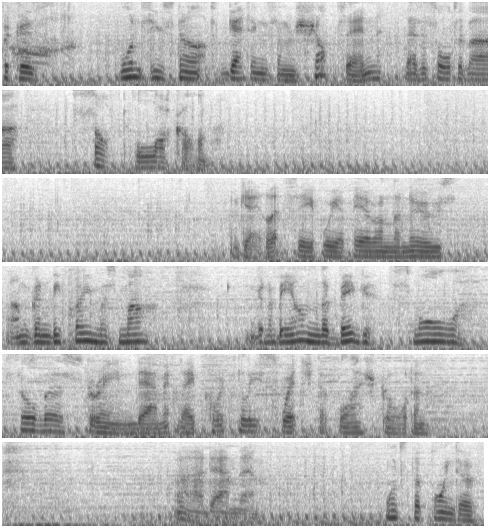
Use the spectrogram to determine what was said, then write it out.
because once you start getting some shots in, there's a sort of a soft lock on. Okay, let's see if we appear on the news. I'm gonna be famous, ma. I'm gonna be on the big, small, silver screen. Damn it, they've quickly switched to Flash Gordon. Ah, damn them. What's the point of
